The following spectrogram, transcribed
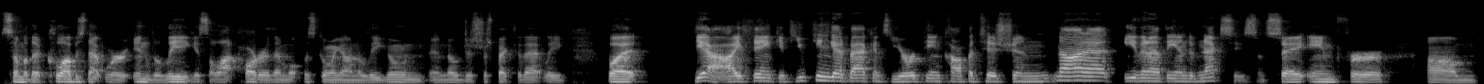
some of the clubs that were in the league is a lot harder than what was going on in League One. And no disrespect to that league, but yeah, I think if you can get back into European competition, not at even at the end of next season, say aim for um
